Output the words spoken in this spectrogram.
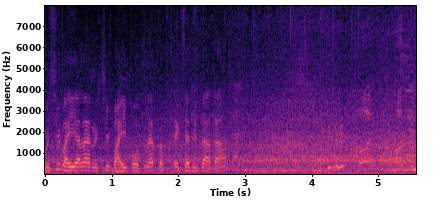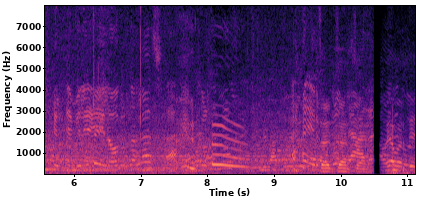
ऋषी भाई याला ऋषी भाई पोहोचलाय प्रत्यक्षात इथं आता. बहुत मुश्किल से मिले हैं ये लोग। चल चल चल. जाऊयावरती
